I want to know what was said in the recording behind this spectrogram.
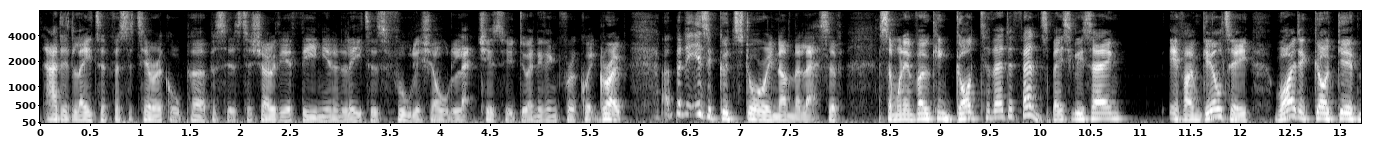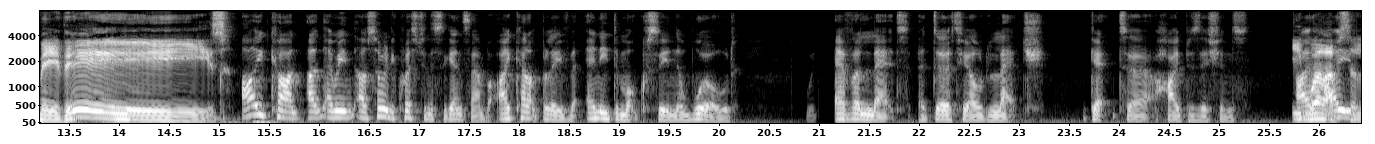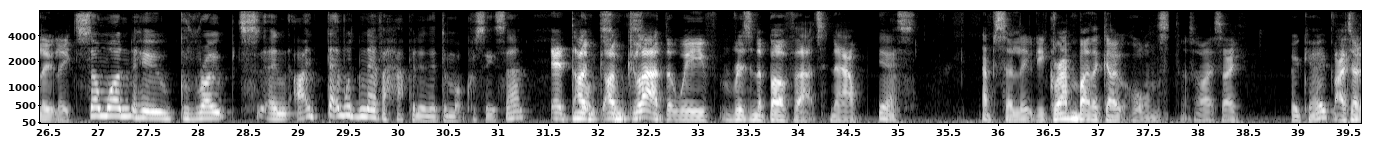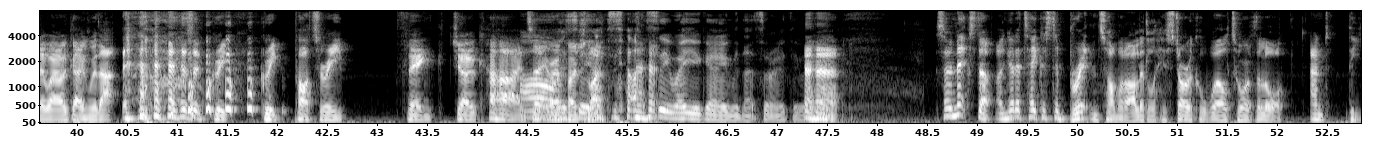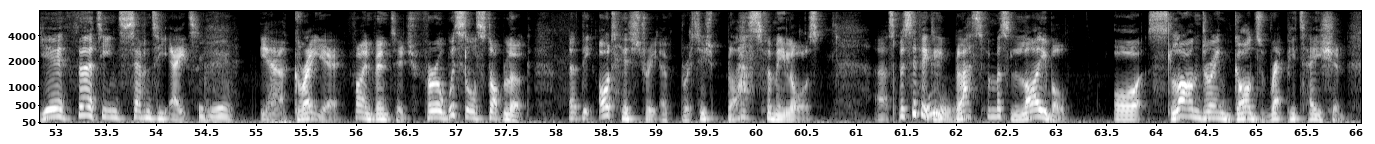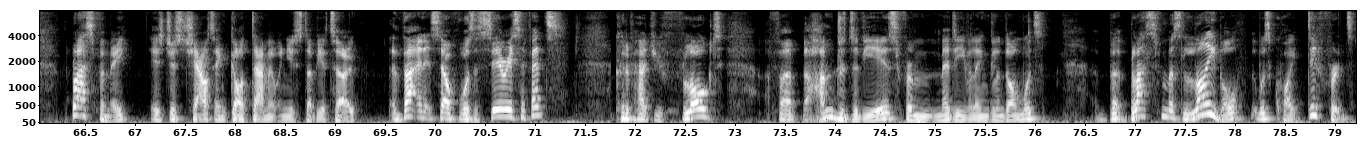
added later for satirical purposes to show the Athenian elite as foolish old lechers who'd do anything for a quick grope. Uh, but it is a good story nonetheless of someone invoking God to their defence, basically saying, if I'm guilty, why did God give me these? I can't. I, I mean, I'm sorry to question this again, Sam, but I cannot believe that any democracy in the world would ever let a dirty old lech get to high positions. Well, I- absolutely. Someone who groped, and I that would never happen in a democracy, Sam. It, I'm, I'm glad that we've risen above that now. Yes. Absolutely. Grab 'em by the goat horns. That's what I say. Okay. I don't know where I'm going with that. It's a Greek, Greek pottery thing, joke. Haha, insert your own Oh, I, see, I, see, where you're going with that. Sorry. I see where you're going. So, next up, I'm going to take us to Britain, Tom, on our little historical world tour of the law. And the year 1378. year. Yeah, great year. Fine vintage. For a whistle stop look at the odd history of British blasphemy laws. Uh, specifically, blasphemous libel, or slandering God's reputation. Blasphemy is just shouting, God damn it, when you stub your toe. That in itself was a serious offence. Could have had you flogged for hundreds of years from medieval England onwards. But blasphemous libel was quite different.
